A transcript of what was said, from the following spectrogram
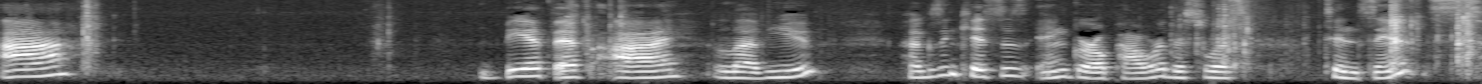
I BFF I love you. Hugs and kisses and girl power. This was 10 cents.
